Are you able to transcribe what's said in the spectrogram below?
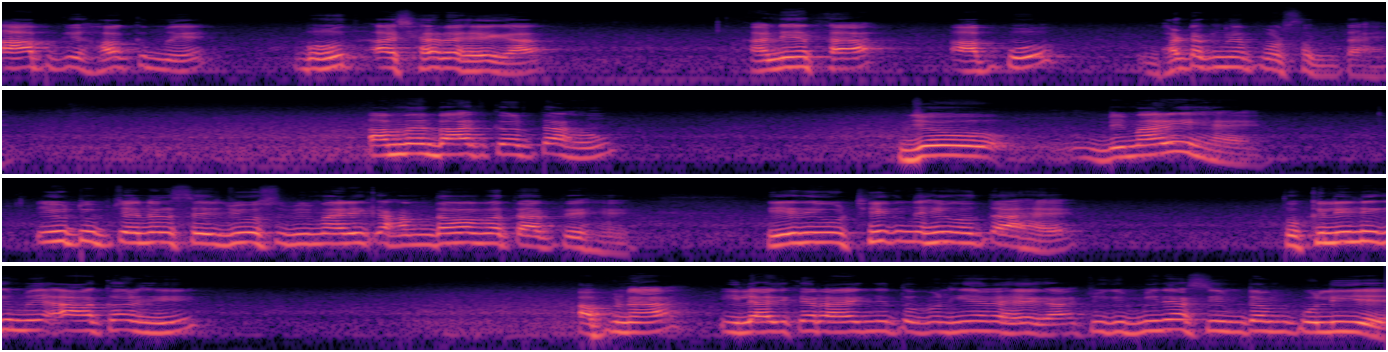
आपके हक में बहुत अच्छा रहेगा। अन्यथा आपको भटकना पड़ सकता है। अब मैं बात करता हूँ जो बीमारी है। यूट्यूब चैनल से जो उस बीमारी का हम दवा बताते हैं, यदि वो ठीक नहीं होता है तो क्लिनिक में आकर ही अपना इलाज कराएँगे तो बढ़िया रहेगा, क्योंकि बिना सिम्टम को लिए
